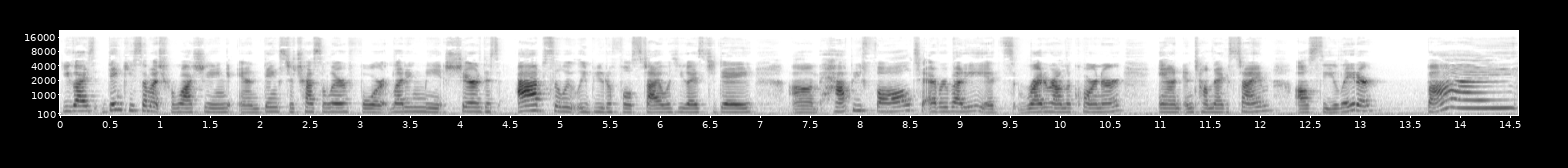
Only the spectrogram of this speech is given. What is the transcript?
you guys, thank you so much for watching and thanks to Tressallure for letting me share this absolutely beautiful style with you guys today. Um, happy fall to everybody. It's right around the corner. And until next time, I'll see you later. Bye.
